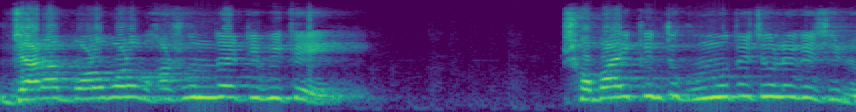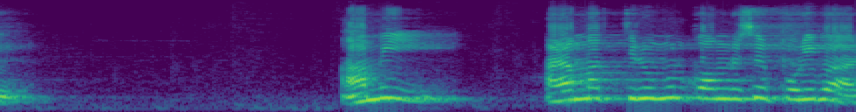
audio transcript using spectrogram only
যারা বড় বড় ভাষণ দেয় টিভিতে, সবাই কিন্তু ঘুমোতে চলে গেছিল। আমি আর আমার তৃণমূল কংগ্রেসের পরিবার,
